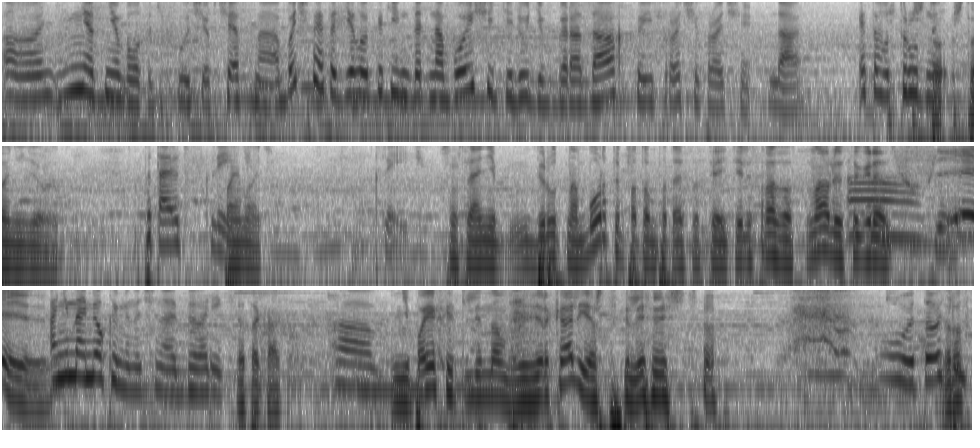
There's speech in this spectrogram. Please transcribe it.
А, Нет, не было таких случаев, честно. Обычно это делают какие-нибудь дальнобойщики, люди в городах и прочее, прочее. Да. Это вот трудность. что они делают? Пытаются склеить. Поймать. Склеить. В смысле, они берут на борт и потом пытаются склеить, или сразу останавливаются и говорят, А. «Эй!» Они намеками начинают говорить. Это как? А, Не поехать ли нам в зазеркалье, что ли, или что? о, это очень Рас-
